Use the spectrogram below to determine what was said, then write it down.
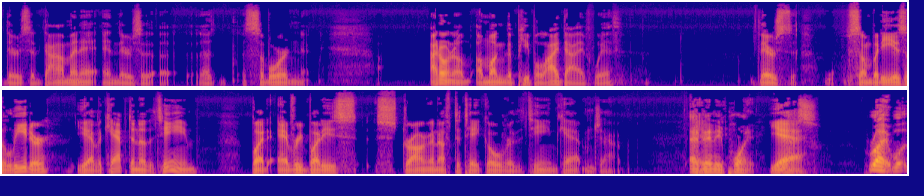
there's a dominant and there's a, a, a subordinate. I don't know among the people I dive with. There's somebody is a leader. You have a captain of the team, but everybody's strong enough to take over the team captain job at And- any point. yeah. Yes. Right. Well,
